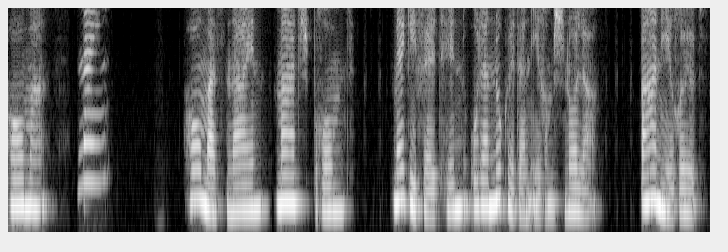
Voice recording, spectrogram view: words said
Homer, nein. Homers Nein, Marge brummt. Maggie fällt hin oder nuckelt an ihrem Schnuller. Barney rülpst.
